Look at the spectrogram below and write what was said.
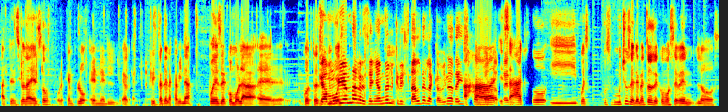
atención a eso. Por ejemplo, en el, eh, cristal de la cabina puedes ver cómo la eh, gotas de. Camuy anda reseñando el cristal de la cabina de Ajá, exacto. Y pues, pues muchos elementos de cómo se ven los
